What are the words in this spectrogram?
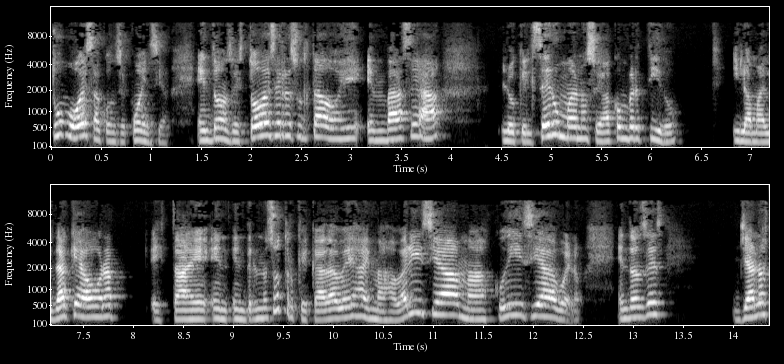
tuvo esa consecuencia. Entonces, todo ese resultado es en base a lo que el ser humano se ha convertido y la maldad que ahora está entre nosotros, que cada vez hay más avaricia, más codicia, bueno, entonces ya no,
